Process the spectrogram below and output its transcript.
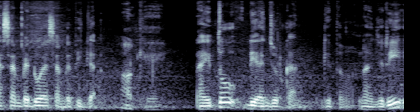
SMP 2 SMP 3. Oke. Nah, itu dianjurkan gitu. Nah, jadi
